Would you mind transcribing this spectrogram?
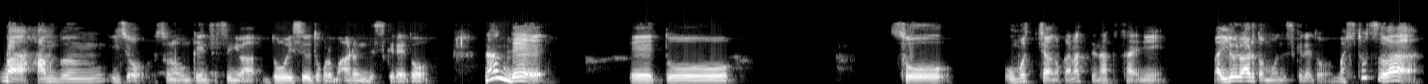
まあ、半分以上、その言説には同意するところもあるんですけれど、なんで、えっ、ー、と、そう思っちゃうのかなってなった際に、まあ、いろいろあると思うんですけれど、まあ、一つは、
